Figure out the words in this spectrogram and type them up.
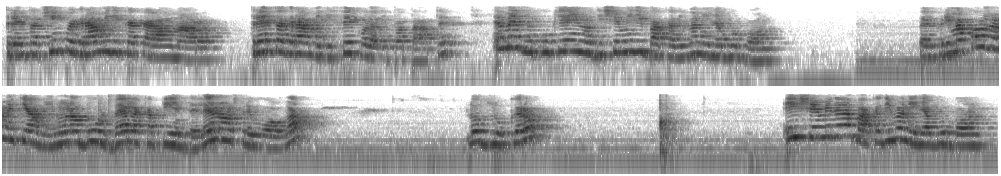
35 g di cacao amaro, 30 g di fecola di patate e mezzo cucchiaino di semi di bacca di vaniglia bourbon. Per prima cosa mettiamo in una bowl bella capiente le nostre uova, lo zucchero e i semi della bacca di vaniglia bourbon.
